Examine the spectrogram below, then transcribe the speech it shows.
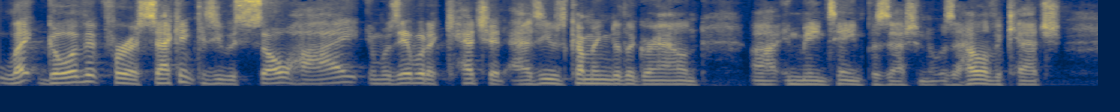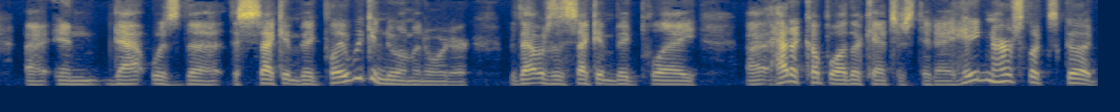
let go of it for a second because he was so high and was able to catch it as he was coming to the ground uh, and maintain possession. It was a hell of a catch, uh, and that was the the second big play. We can do them in order, but that was the second big play. Uh, had a couple other catches today. Hayden Hurst looks good,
